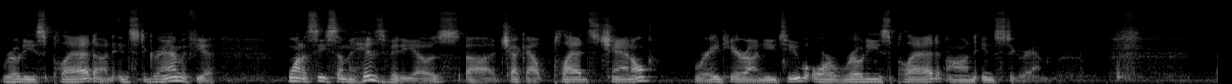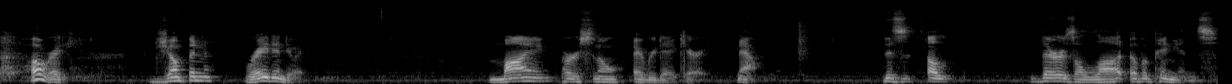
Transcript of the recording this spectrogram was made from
Rhodies Plaid on Instagram. If you want to see some of his videos, uh, check out Plaid's channel right here on YouTube or Rhodies Plaid on Instagram. Alrighty, jumping right into it. My personal everyday carry. Now, this is a, there's a lot of opinions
